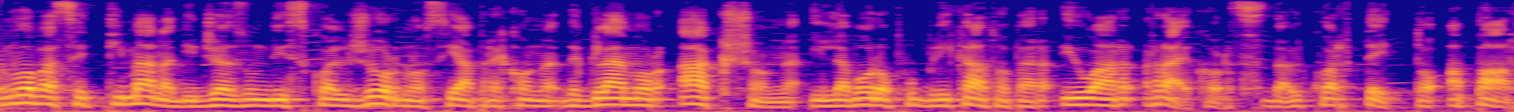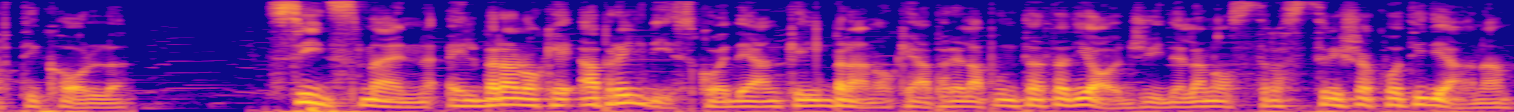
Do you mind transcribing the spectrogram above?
La nuova settimana di Jazz Un Disco al Giorno si apre con The Glamour Action, il lavoro pubblicato per UR Records dal quartetto A Particle. Seedsman è il brano che apre il disco ed è anche il brano che apre la puntata di oggi della nostra striscia quotidiana.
